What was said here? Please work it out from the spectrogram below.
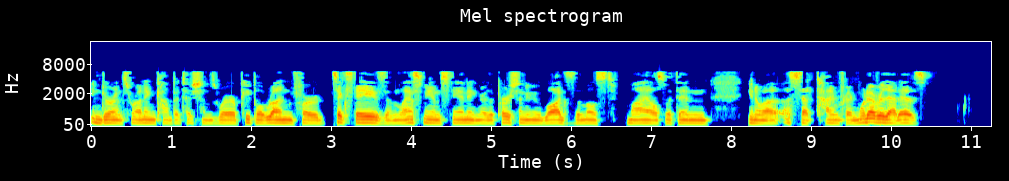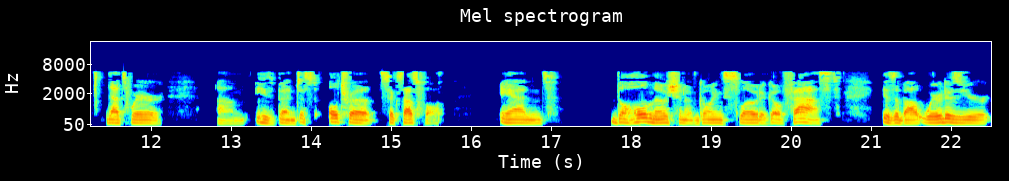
endurance running competitions where people run for six days and last man standing or the person who logs the most miles within, you know, a, a set time frame, whatever that is. That's where um, he's been just ultra successful. And the whole notion of going slow to go fast is about where does your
